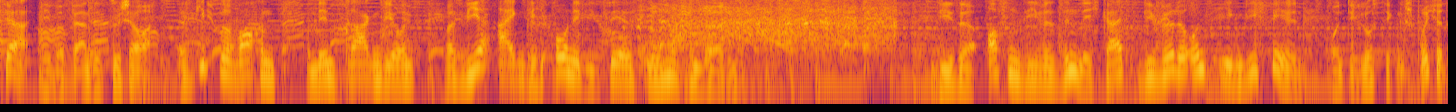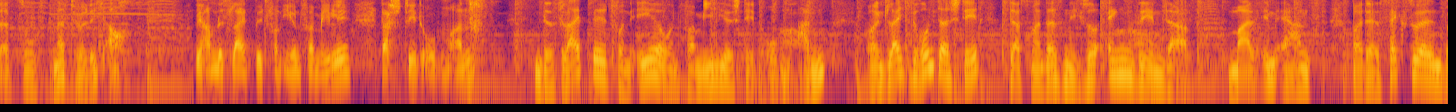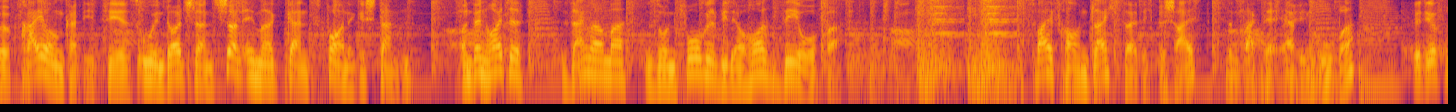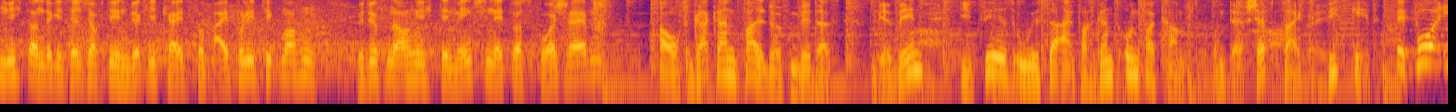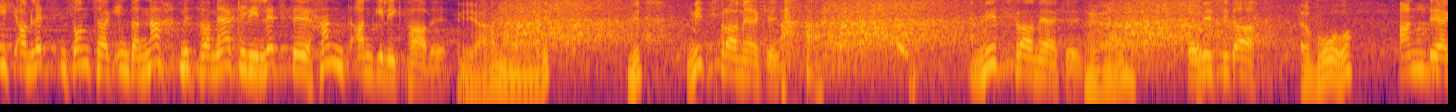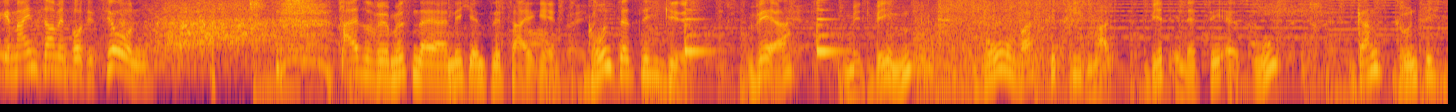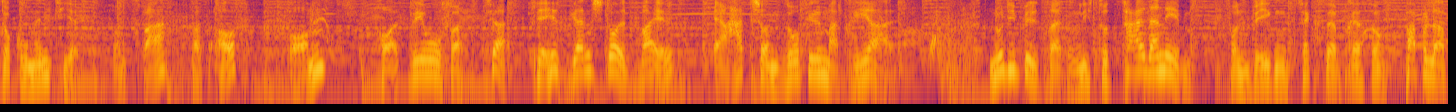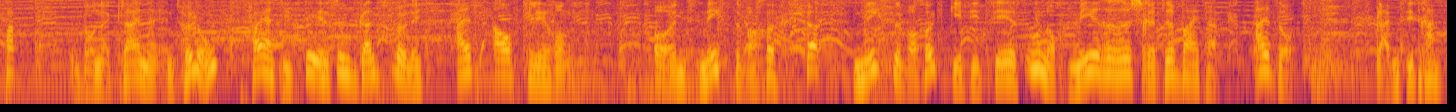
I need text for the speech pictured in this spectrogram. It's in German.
Tja, liebe Fernsehzuschauer, es gibt so Wochen, in denen fragen wir uns, was wir eigentlich ohne die CSU machen würden. Diese offensive Sinnlichkeit, die würde uns irgendwie fehlen. Und die lustigen Sprüche dazu natürlich auch. Wir haben das Leitbild von Ehe und Familie, das steht oben an. Das Leitbild von Ehe und Familie steht oben an und gleich drunter steht, dass man das nicht so eng sehen darf. Mal im Ernst, bei der sexuellen Befreiung hat die CSU in Deutschland schon immer ganz vorne gestanden. Und wenn heute, sagen wir mal, so ein Vogel wie der Horst Seehofer zwei Frauen gleichzeitig bescheißt, dann sagt der Erwin Huber, wir dürfen nicht an der gesellschaftlichen Wirklichkeit vorbei Politik machen. Wir dürfen auch nicht den Menschen etwas vorschreiben. Auf gar keinen Fall dürfen wir das. Wir sehen, die CSU ist da einfach ganz unverkrampft und der Chef zeigt, wie es geht. Bevor ich am letzten Sonntag in der Nacht mit Frau Merkel die letzte Hand angelegt habe. Ja, mit? Mit? Mit Frau Merkel. mit Frau Merkel. Ja. Damit sie da. Äh, wo? An der gemeinsamen Position. Also wir müssen da ja nicht ins Detail gehen. Grundsätzlich gilt, Wer mit wem wo was getrieben hat, wird in der CSU ganz gründlich dokumentiert. Und zwar, pass auf, vom Horst Seehofer. Tja, der ist ganz stolz, weil er hat schon so viel Material. Nur die Bildzeitung liegt total daneben. Von wegen Sexerpressung, Pappela Papp. So eine kleine Enthüllung feiert die CSU ganz fröhlich als Aufklärung. Und nächste Woche, nächste Woche geht die CSU noch mehrere Schritte weiter. Also, bleiben Sie dran.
